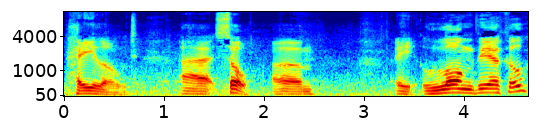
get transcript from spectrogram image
payload. Uh, so, um, a long vehicle.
